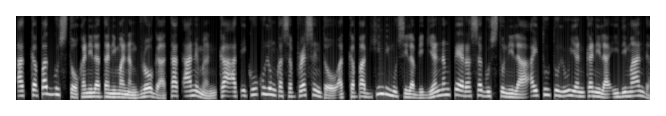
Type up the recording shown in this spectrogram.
At kapag gusto kanila taniman ng droga tataniman ka at ikukulong ka sa presento at kapag hindi mo sila bigyan ng pera sa gusto nila ay tutuluyan kanila idemanda.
